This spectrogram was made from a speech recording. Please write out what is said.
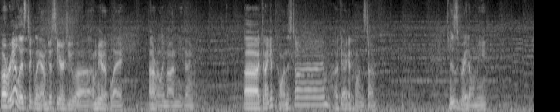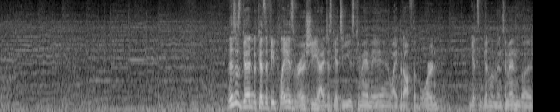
But realistically, I'm just here to uh, I'm here to play. I don't really mind anything. Uh, can I get the coin this time? Okay, I get the coin this time. This is great on me. This is good because if he plays Roshi, I just get to use Kamehameha and wipe it off the board. Get some good momentum in, but...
